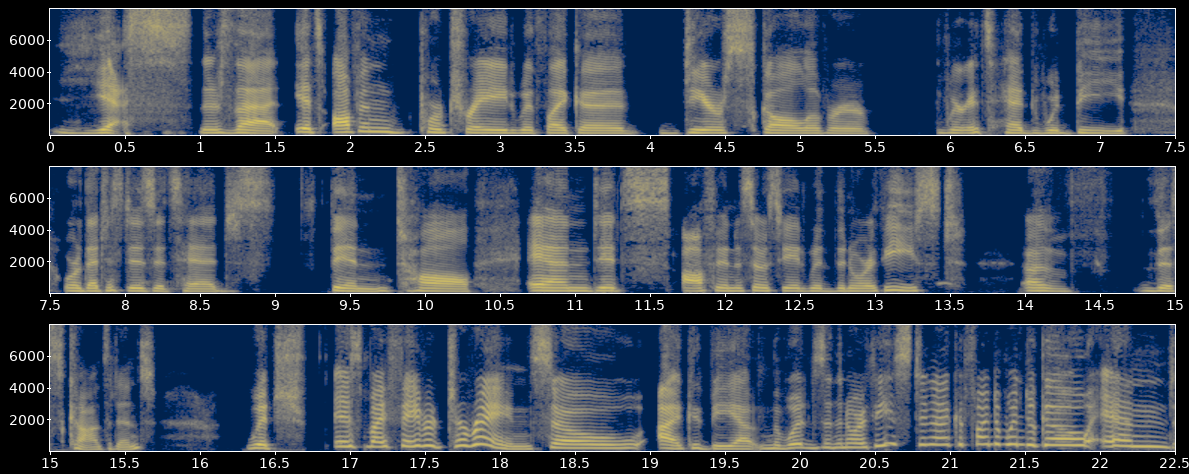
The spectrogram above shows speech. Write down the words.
Yes, there's that. It's often portrayed with like a deer skull over where its head would be, or that just is its head, thin, tall, and it's often associated with the northeast of this continent, which is my favorite terrain. So I could be out in the woods in the northeast, and I could find a Wendigo, and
